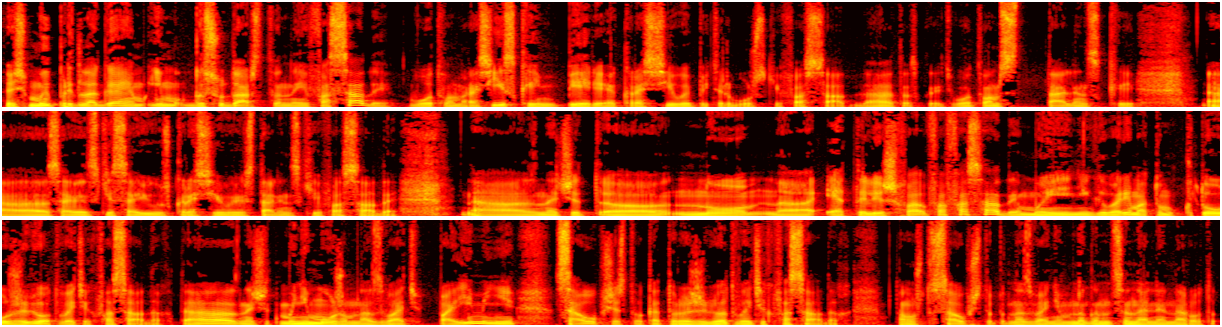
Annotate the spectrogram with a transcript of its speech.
То есть мы предлагаем им государственные фасады. Вот вам Российская империя, красивый петербургский фасад, да, так сказать. Вот вам сталинский э, Советский Союз, красивые сталинские фасады. Э, значит, э, но это лишь фасады. Мы не говорим о том, кто живет в этих фасадах. Да? Значит, мы не можем назвать по имени сообщество, которое живет в этих фасадах. Потому что сообщество под названием многонациональный народ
